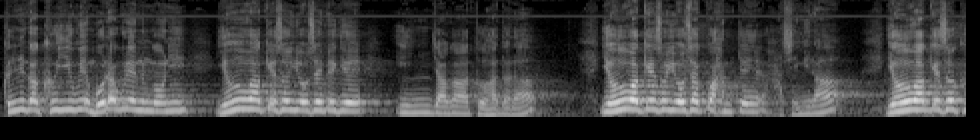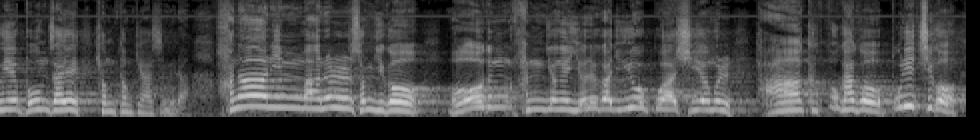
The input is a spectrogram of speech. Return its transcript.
그러니까 그 이후에 뭐라고 그랬는 거니? 여호와께서 요셉에게 인자가 더하더라. 여호와께서 요셉과 함께 하심이라. 여호와께서 그의 보험사에 형통케 하심이라. 하나님만을 섬기고 모든 환경의 여러 가지 유혹과 시험을 다 극복하고 뿌리치고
